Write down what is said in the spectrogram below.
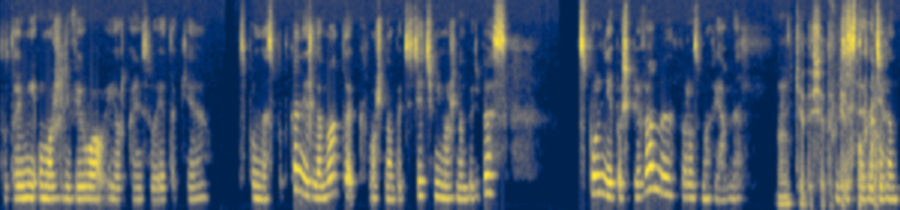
tutaj mi umożliwiło i organizuje takie wspólne spotkanie dla matek. Można być z dziećmi, można być bez. Wspólnie pośpiewamy, porozmawiamy. Mm, kiedy się takie spotkania? 29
